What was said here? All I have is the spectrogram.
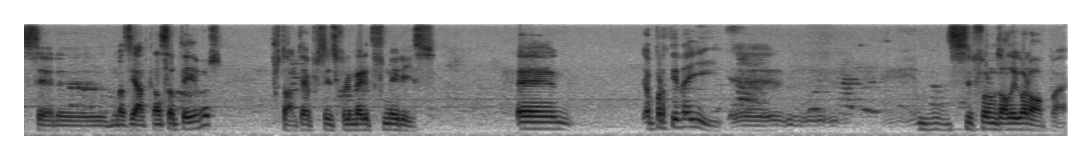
ser eh, demasiado cansativas, portanto é preciso primeiro definir isso. Eh, a partir daí, se formos à Liga Europa,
